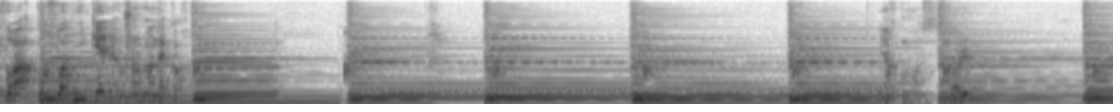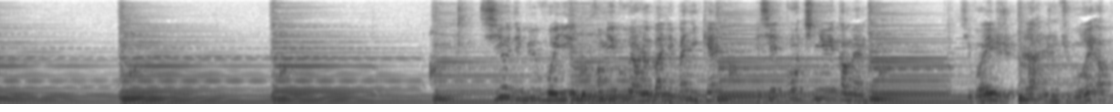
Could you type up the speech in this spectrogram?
il faudra qu'on soit nickel au changement d'accord. Et on recommence. Sol. Si au début vous voyez le premier coup vers le bas n'est pas nickel, essayez de continuer quand même. Si vous voyez, là je me suis bourré, hop,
